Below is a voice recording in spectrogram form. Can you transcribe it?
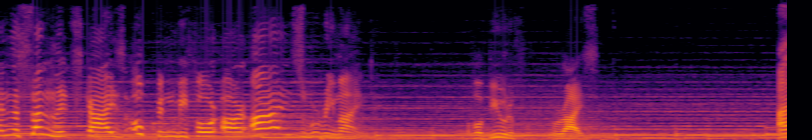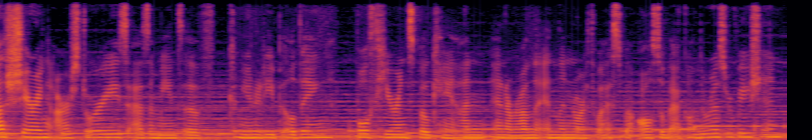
and the sunlit skies open before our eyes, we're reminded of a beautiful horizon. Us sharing our stories as a means of community building, both here in Spokane and around the inland northwest, but also back on the reservation,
